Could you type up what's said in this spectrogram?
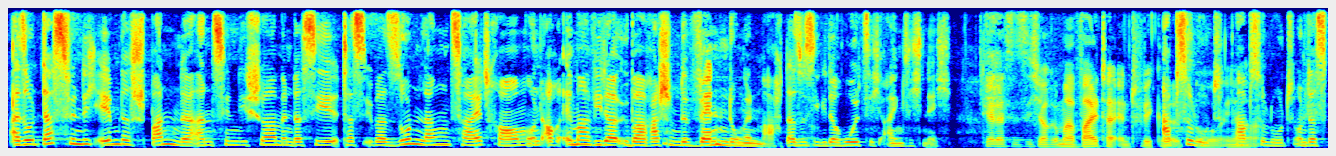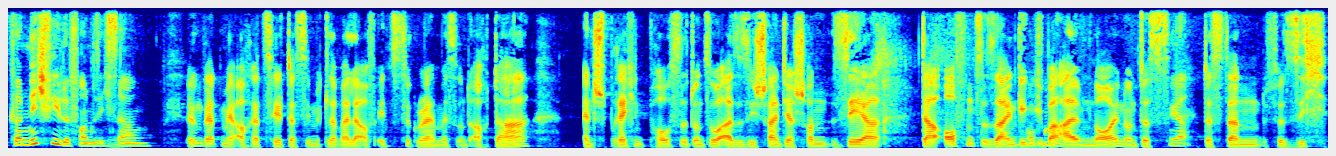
Also das finde ich eben das Spannende an Cindy Sherman, dass sie das über so einen langen Zeitraum und auch immer wieder überraschende Wendungen macht. Also sie wiederholt sich eigentlich nicht. Ja, dass sie sich auch immer weiterentwickelt. Absolut, so, ja. absolut. Und das können nicht viele von sich ja. sagen. Irgendwer hat mir auch erzählt, dass sie mittlerweile auf Instagram ist und auch da entsprechend postet und so. Also sie scheint ja schon sehr da offen zu sein gegenüber Offenbar. allem Neuen und das, ja. das dann für sich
